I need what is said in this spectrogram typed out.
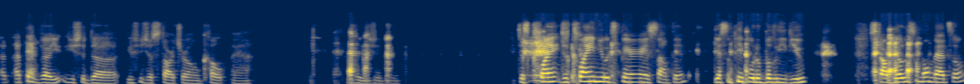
I, I think yeah. you, you, should uh you should just start your own cult, man. That's what you should do. Just claim just claim you experienced something. Get some people to believe you. Start building some momentum.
